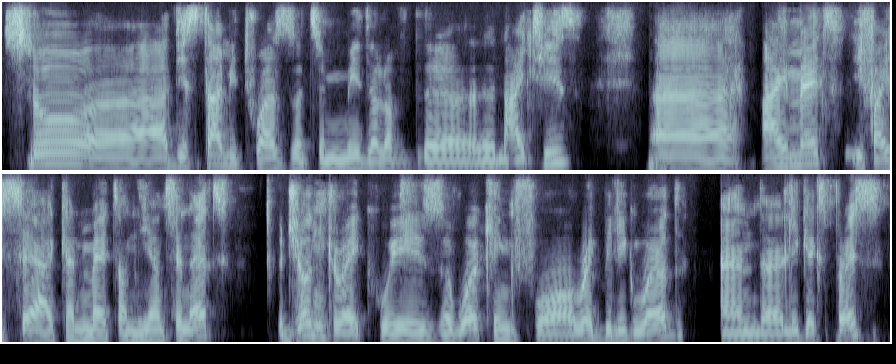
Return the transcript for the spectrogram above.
so uh, this time it was at the middle of the 90s. Uh, I met, if I say I can met on the internet, John Drake, who is working for Rugby League World and uh, League Express.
